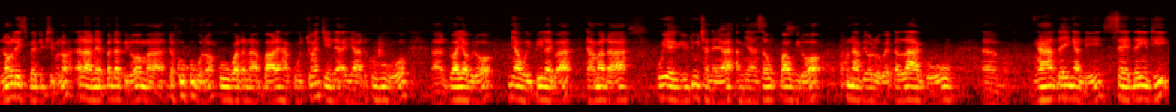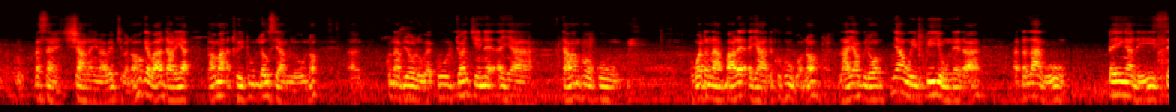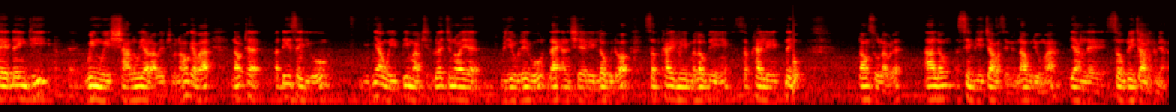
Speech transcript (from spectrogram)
knowledge ပဲဖြစ်ဖြစ်ပေါ့နော်အဲ့ဒါနဲ့ပတ်သက်ပြီးတော့မှတခုခုပေါ့နော်ကိုဝါဒနာပါတဲ့ဟာကိုကျွမ်းကျင်တဲ့အရာတခုခုကိုအဲတွားရောက်ပြီးတော့မျှဝေပေးလိုက်ပါဒါမှဒါကိုယ့်ရဲ့ YouTube channel ကအမြန်ဆုံးပေါက်ပြီးတော့ခုနပြောလိုပဲတစ်လကိုအဲ9တိန်းကနေ10တိန်းအထိပတ်စံရှာနိုင်တာပဲဖြစ်ပါနော်ဟုတ်ကဲ့ပါဒါတွေကဘာမှအထွေထူးလောက်ဆရာမလို့နော်အဲခုနပြောလိုပဲကိုကျွမ်းကျင်တဲ့အရာဒါမှမဟုတ်ကိုဝတ္တနာပါတဲ့အရာတခုခုပေါ့နော်လာရောက်ပြီးတော့မျှဝေပေးုံနဲ့ဒါ တလကိုတိန်းကနေ10တိန်းထိဝင်ငွေရှာလို့ရတာပဲဖြစ်မှာဟုတ်ကဲ့ပါနောက်ထပ်အသေးစိတ်တွေကိုညှဝေပေးမှာဖြစ်လို့ကျွန်တော်ရဲ့ video လေးကို like and share လေးလုပ်ပြီးတော့ subscribe လေးမလုပ်သေးရင် subscribe လေးနှိပ်တောင်းဆိုလိုက်ပါလေအားလုံးအဆင်ပြေကြပါစေနဲ့နောက် video မှာပြန်လည်ဆုံတွေ့ကြမှာခင်ဗျာ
